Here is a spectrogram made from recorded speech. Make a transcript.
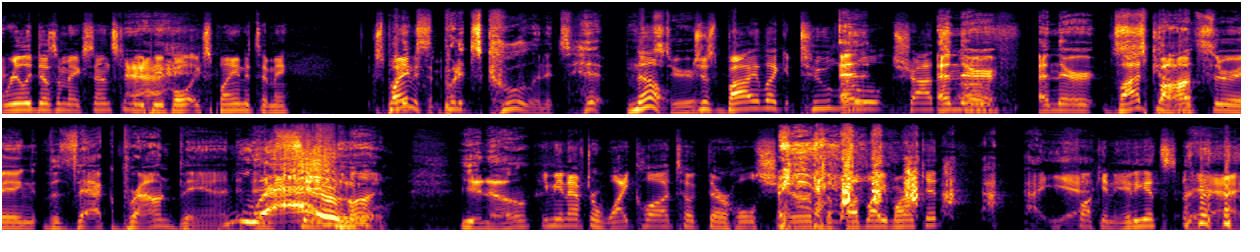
Really doesn't make sense to me, Ah. people. Explain it to me. but Explain it it's, to me. but it's cool and it's hip No, mister. just buy like two little shots and they're of and they're vodka. sponsoring the Zac Brown band Wow. and Sam Hunt, you know You mean after White Claw took their whole share of the Bud Light market? yeah Fucking idiots. yeah.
